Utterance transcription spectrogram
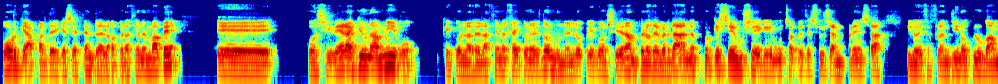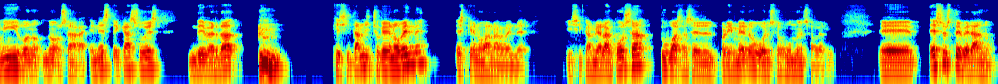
porque aparte de que se centra en la operación Mbappé, eh, considera que un amigo que con las relaciones que hay con el Dortmund es lo que consideran, pero de verdad no es porque se use, que muchas veces se usa en prensa y lo dice Florentino, club amigo, no, no, o sea, en este caso es de verdad que si te han dicho que no venden, es que no van a vender. Y si cambia la cosa, tú vas a ser el primero o el segundo en saberlo. Eh, eso este verano.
